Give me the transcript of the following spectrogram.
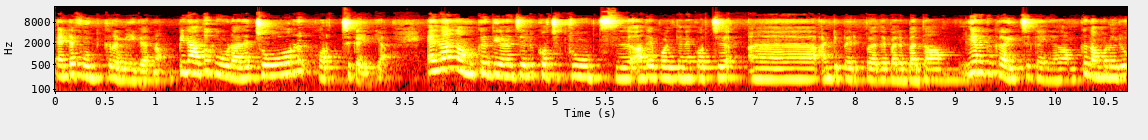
എന്റെ ഫുഡ് ക്രമീകരണം. പിന്നെ അതുകൂടാതെ ചോറ് കുറച്ച് കഴിക്കാം. എന്നാൽ നമുക്ക് എന്ത് ചെയ്യണം വെച്ചാൽ കുറച്ച് ഫ്രൂട്ട്സ് അതേപോലെ തന്നെ കുറച്ച് അണ്ടിപ്പരിപ്പ് അതേപോലെ ബദാം ഇങ്ങനെയൊക്കെ കഴിച്ചു കഴിഞ്ഞാൽ നമുക്ക് നമ്മുടെ ഒരു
